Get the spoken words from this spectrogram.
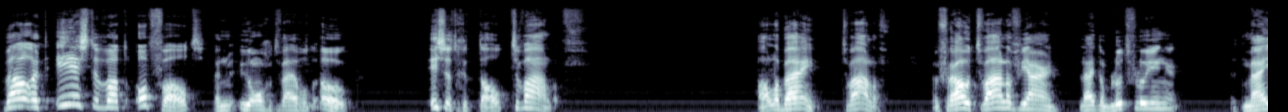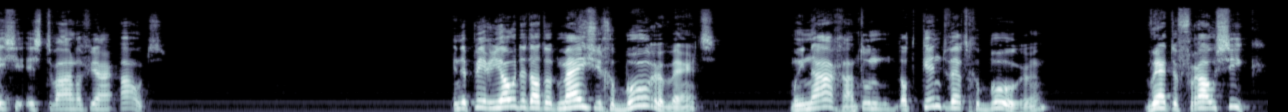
Wel, het eerste wat opvalt, en u ongetwijfeld ook, is het getal 12. Allebei, 12. Een vrouw 12 jaar lijdt aan bloedvloeien. Het meisje is 12 jaar oud. In de periode dat het meisje geboren werd, moet je nagaan, toen dat kind werd geboren, werd de vrouw ziek.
